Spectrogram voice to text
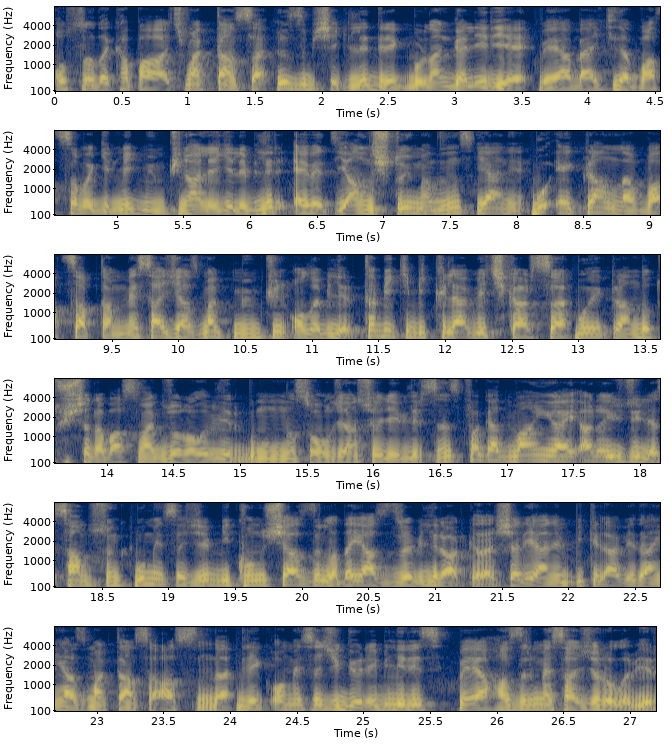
o sırada kapağı açmaktansa hızlı bir şekilde direkt buradan galeriye veya belki de WhatsApp'a girmek mümkün hale gelebilir. Evet yanlış duymadınız. Yani bu ekranla WhatsApp'tan mesaj yazmak mümkün olabilir. Tabii ki bir klavye çıkarsa bu ekranda tuşlara basmak zor olabilir. Bunun nasıl olacağını söyleyebilirsiniz. Fakat One UI arayüzüyle Samsung bu mesajı bir konuş yazdırla da yazdırabilir arkadaşlar. Yani bir klavyeden yazmaktansa aslında direkt o mesajı görebiliriz veya hazır mesajlar olabilir.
